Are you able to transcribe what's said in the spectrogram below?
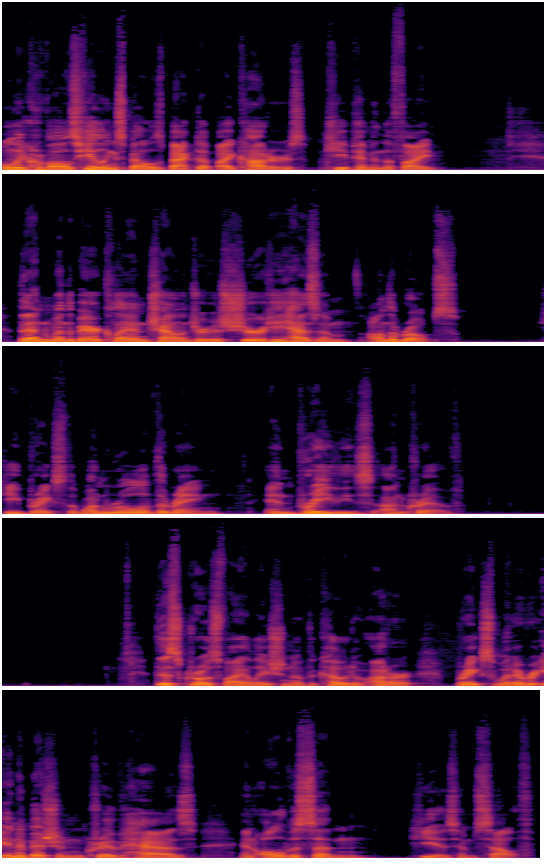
Only Krival's healing spells, backed up by Cotters, keep him in the fight. Then, when the Bear Clan challenger is sure he has him on the ropes, he breaks the one rule of the ring and breathes on Kriv. This gross violation of the code of honor breaks whatever inhibition Kriv has, and all of a sudden, he is himself.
